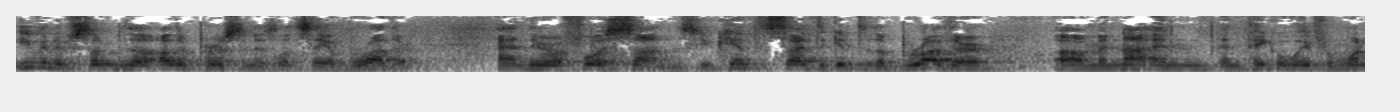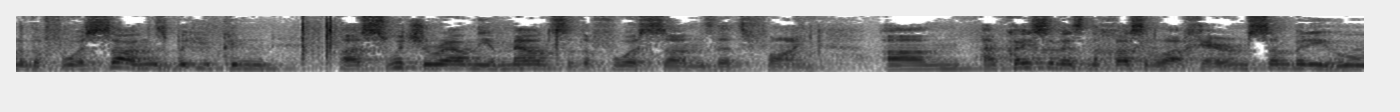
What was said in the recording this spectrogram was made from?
even if some the other person is, let's say, a brother, and there are four sons, you can't decide to give to the brother um, and not and, and take away from one of the four sons, but you can uh, switch around the amounts of the four sons. That's fine. Um, somebody who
